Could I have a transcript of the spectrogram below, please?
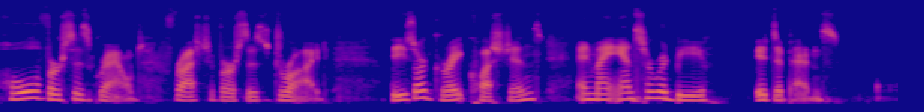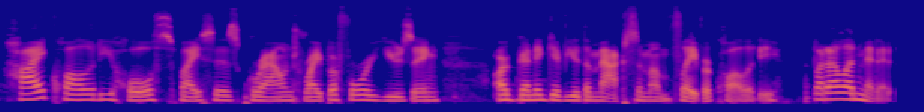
Whole versus ground, fresh versus dried. These are great questions, and my answer would be it depends. High quality whole spices ground right before using are going to give you the maximum flavor quality. But I'll admit it,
